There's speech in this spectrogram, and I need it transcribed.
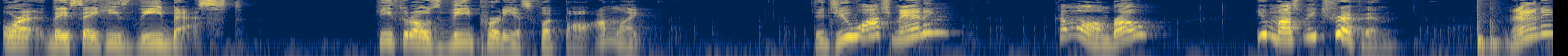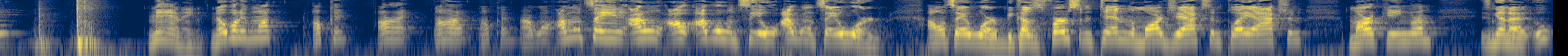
or they say he's the best. He throws the prettiest football. I'm like, did you watch Manning? Come on, bro. You must be tripping. Manning? Manning. Nobody want. Okay. All right. All right. Okay. I won't. I won't say. Any, I don't. I, I won't say. I won't say a word. I won't say a word because first and ten. Lamar Jackson play action. Mark Ingram is gonna. Ooh,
